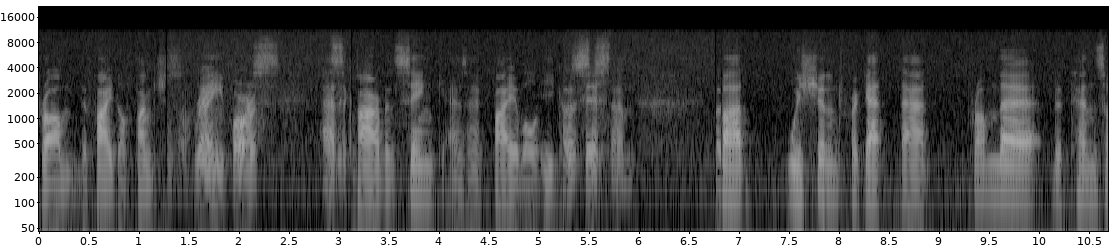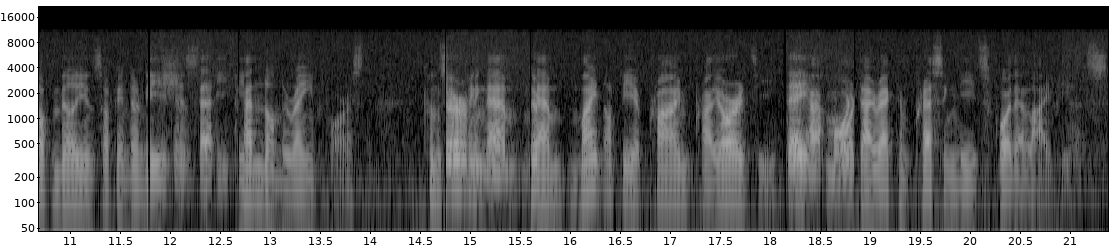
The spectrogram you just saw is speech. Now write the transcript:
from the vital functions of rainforests as a carbon sink, as a viable ecosystem. But we shouldn't forget that from the, the tens of millions of Indonesians that depend on the rainforest, conserving them, them might not be a prime priority. They have more direct and pressing needs for their livelihoods.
